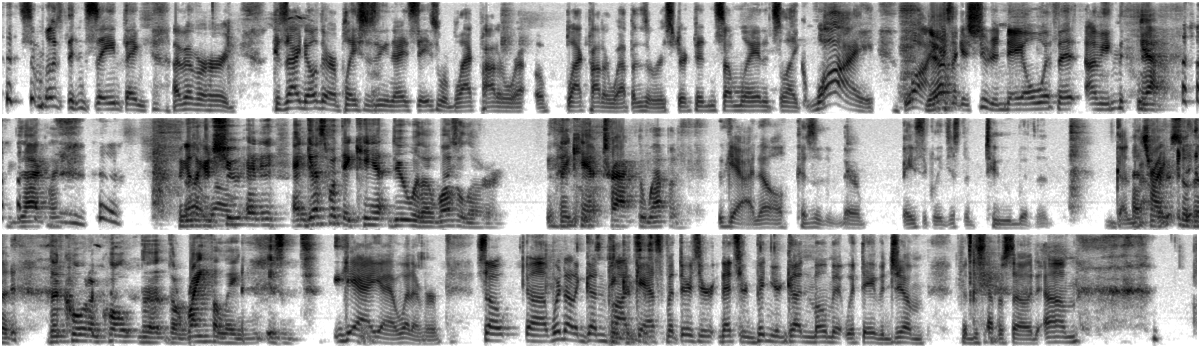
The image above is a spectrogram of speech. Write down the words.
it's the most insane thing I've ever heard. Because I know there are places in the United States where black powder uh, black powder weapons are restricted in some way, and it's like, why? Why? Yeah. Because I can shoot a nail with it. I mean, yeah, exactly. Because Oh, I can well. shoot, and and guess what? They can't do with a muzzleloader. They can't track the weapon. yeah, I know because they're basically just a tube with a gun. That's right. So the the quote unquote the the rifling isn't. Yeah, yeah, whatever. So uh, we're not a gun podcast, but there's your that's your been your gun moment with Dave and Jim for this episode. Um,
